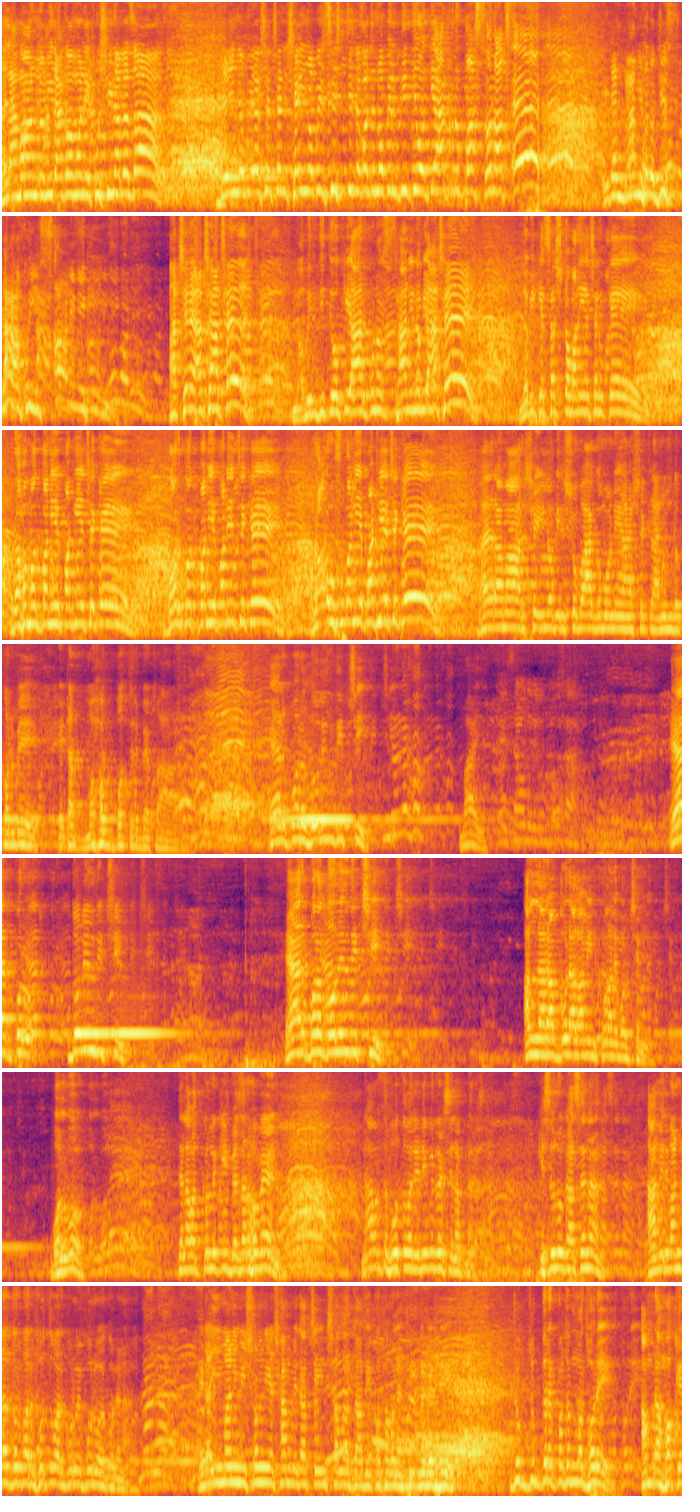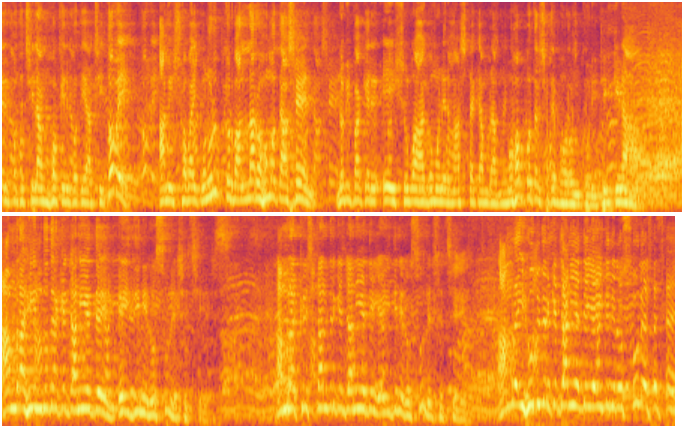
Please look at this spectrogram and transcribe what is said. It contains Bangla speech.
তাহলে আমার নবীর আগমনে খুশি না বেজার? যেই নবী এসেছেন, সেই নবীর সৃষ্টি জগতে নবীর দ্বিতীয় কি আর কোনো পার্সন আছে? এটার নামই হলো আছে আছে আছে। নবীর দ্বিতীয় কি আর কোন স্থানীয় নবী আছে? নবীকে শ্রেষ্ঠ বানিয়েছেন কে? রহমত বানিয়ে পাঠিয়েছে কে? বরকত বানিয়ে পাঠিয়েছে কে? রাউফ বানিয়ে পাঠিয়েছে কে? ভাইয়ের আমার, সেই নবীর শুভ আগমনে আশেকরা আনন্দ করবে। এটা মহব্বতের ব্যাপার। এরপর দলিল দিচ্ছি। ভাই। এরপর দলিল দিচ্ছি। এরপর দলিল দিচ্ছি। আল্লাহ রাব্বুল আলামিন কোরআনে বলছেন। বলব? তেলাবাদ করলে কি বেজার হবেন? না, আবার তো ফতুয়া রেডি করে রাখছেন আপনারা। কিছু লোক আছে না, আমির বান্ডার দরবারে ফতুয়ার পূর্বে পড়ুয়া করে না। এটা ইমানি মিশন নিয়ে সামনে যাচ্ছে, ইনশাল্লাহ যাবে, কথা বলেন ঠিক না বেঠে। যুগ যুগ ধরে প্রজন্ম ধরে আমরা হকের পথে ছিলাম, হকের পথে আছি। তবে আমি সবাইকে অনুরোধ করব আল্লাহ রহমতে আসেন, নবী পাকের এই শুভ আগমনের মাসটাকে আমরা মহব্বতের সাথে বরণ করি, ঠিক কিনা আমরা হিন্দুদেরকে জানিয়ে দেই, এই দিনে রসুল এসেছে। আমরা খ্রিস্টানদেরকে জানিয়ে দিই, এই দিনে রসুল এসেছে। আমরা ইহুদিদেরকে জানিয়ে দিই এই দিনে রসুল এসেছে।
